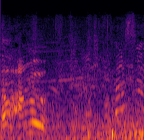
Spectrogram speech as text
老阿姆。老师。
